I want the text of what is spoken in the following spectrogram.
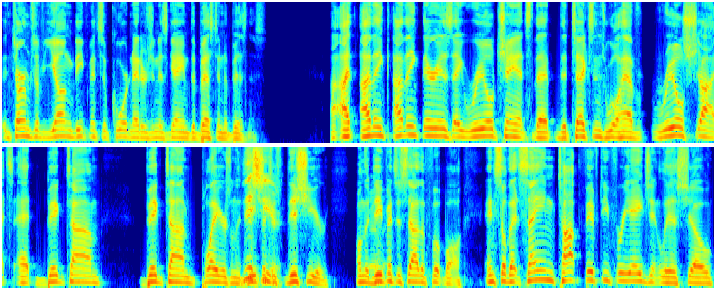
in terms of young defensive coordinators in this game, the best in the business. I, I think I think there is a real chance that the Texans will have real shots at big time, big time players on the This defensive year. this year on the Really? defensive side of the football. And so that same top fifty free agent list show,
